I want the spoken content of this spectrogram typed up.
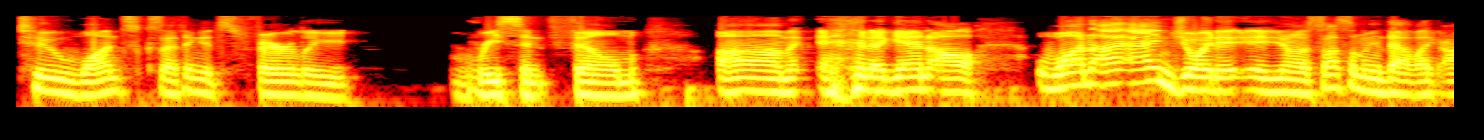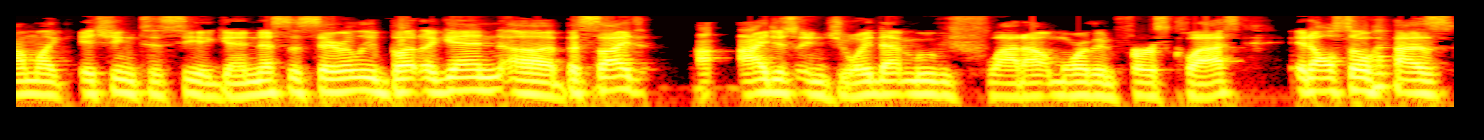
two once because I think it's fairly recent film. Um, and again, I'll one I, I enjoyed it. You know, it's not something that like I'm like itching to see again necessarily. But again, uh, besides, I, I just enjoyed that movie flat out more than First Class. It also has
